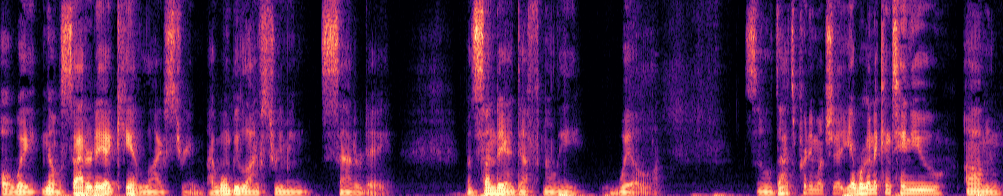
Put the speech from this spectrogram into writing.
Oh wait, no, Saturday I can't live stream. I won't be live streaming Saturday, but Sunday I definitely will. So that's pretty much it. Yeah, we're gonna continue um,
